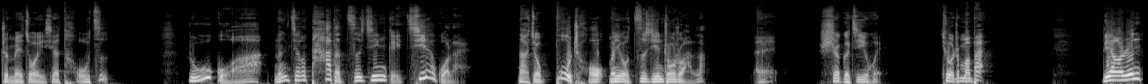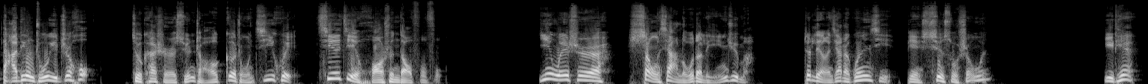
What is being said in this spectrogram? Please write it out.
准备做一些投资。如果能将他的资金给借过来，那就不愁没有资金周转了。哎，是个机会，就这么办。两人打定主意之后，就开始寻找各种机会接近黄顺道夫妇。因为是上下楼的邻居嘛，这两家的关系便迅速升温。一天，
